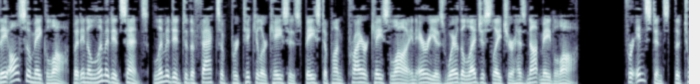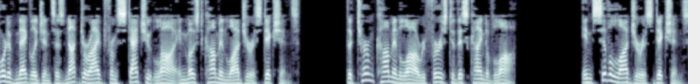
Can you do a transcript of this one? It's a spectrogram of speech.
They also make law but in a limited sense, limited to the facts of particular cases based upon prior case law in areas where the legislature has not made law. For instance, the tort of negligence is not derived from statute law in most common law jurisdictions. The term common law refers to this kind of law. In civil law jurisdictions,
